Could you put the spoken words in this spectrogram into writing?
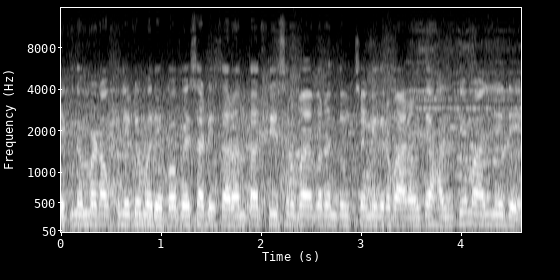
एक नंबर टॉप क्वालिटीमध्ये पपईसाठी साधारणतः तीस रुपयापर्यंत उच्चांकी दर पाहायला होते हलके माल जे ते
